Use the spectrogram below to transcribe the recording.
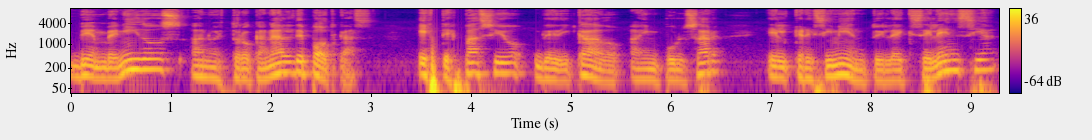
Bienvenidos a nuestro canal de podcast, este espacio dedicado a impulsar el crecimiento y la excelencia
